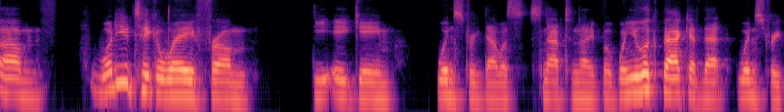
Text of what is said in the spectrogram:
um, what do you take away from the eight game win streak that was snapped tonight? But when you look back at that win streak,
